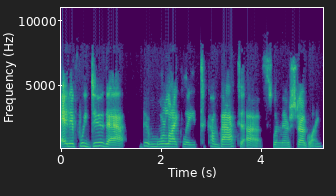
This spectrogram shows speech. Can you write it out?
And if we do that, they're more likely to come back to us when they're struggling.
